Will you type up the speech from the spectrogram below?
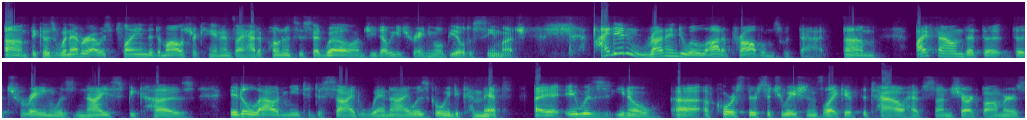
um, because whenever I was playing the Demolisher cannons, I had opponents who said, well, on GW terrain, you won't be able to see much. I didn't run into a lot of problems with that. Um, I found that the, the terrain was nice because it allowed me to decide when I was going to commit. Uh, it was, you know, uh, of course, there's situations like if the Tau have Sun Shark bombers,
